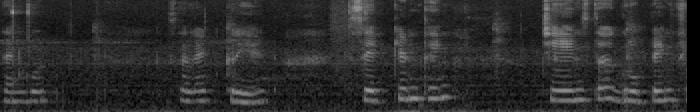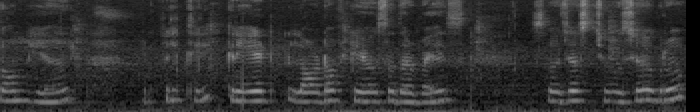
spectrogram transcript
Then go select create. Second thing change the grouping from here. It will create a lot of chaos otherwise so just choose your group.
